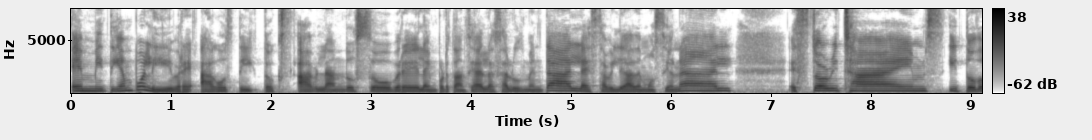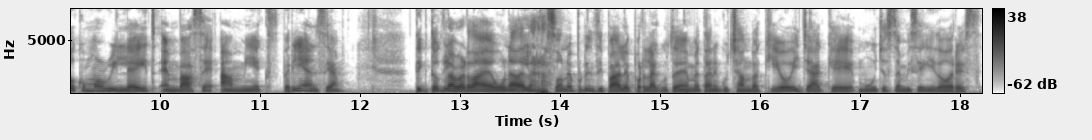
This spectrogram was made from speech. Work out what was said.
En mi tiempo libre hago TikToks hablando sobre la importancia de la salud mental, la estabilidad emocional, story times y todo como relate en base a mi experiencia. TikTok la verdad es una de las razones principales por las que ustedes me están escuchando aquí hoy, ya que muchos de mis seguidores,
